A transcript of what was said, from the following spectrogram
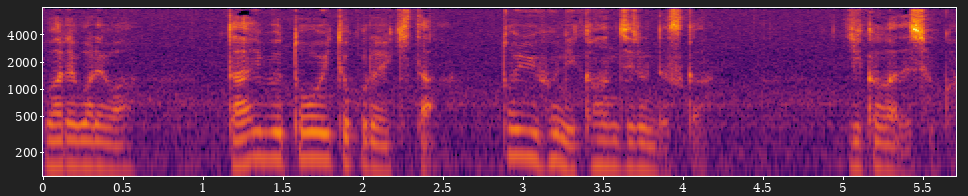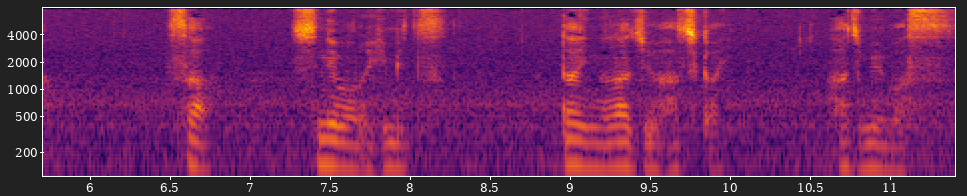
我々はだいぶ遠いところへ来たというふうに感じるんですがいかがでしょうか。さあシネマの秘密第78回始めます。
